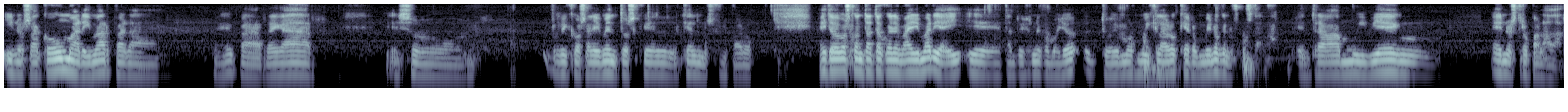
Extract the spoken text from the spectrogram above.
y nos sacó un marimar para, eh, para regar esos ricos alimentos que él, que él, nos preparó. Ahí tuvimos contacto con el marimar y ahí, tanto Isone como yo, tuvimos muy claro que era un vino que nos gustaba. Entraba muy bien en nuestro paladar.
